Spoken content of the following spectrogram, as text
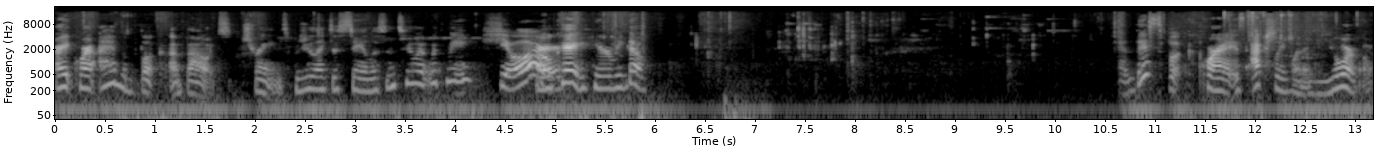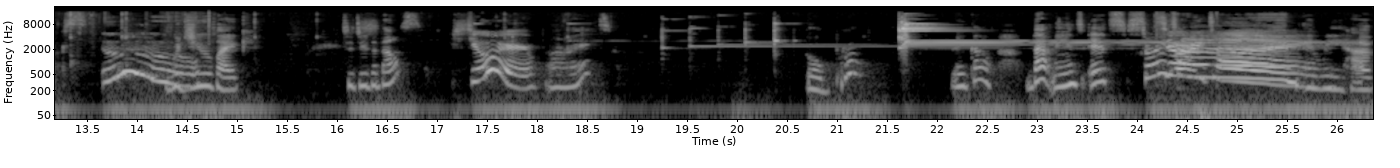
All right, Cora, I have a book about trains. Would you like to stay and listen to it with me? Sure. Okay, here we go. And this book, Cora, is actually one of your books. Ooh. Would you like to do the bells? Sure. All right. Go. There you go. That means it's story, Story time. time. And we have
